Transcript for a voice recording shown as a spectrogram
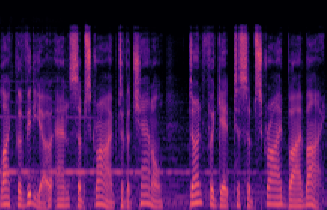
like the video and subscribe to the channel. Don't forget to subscribe. Bye bye.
